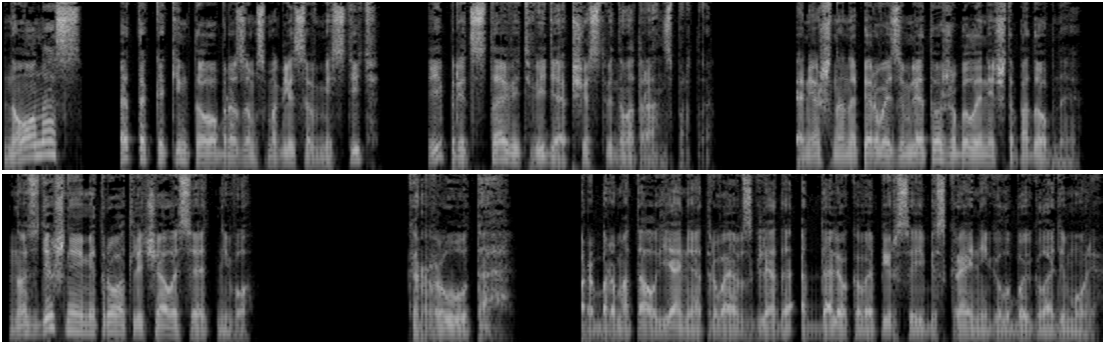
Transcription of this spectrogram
Но у нас это каким-то образом смогли совместить и представить в виде общественного транспорта. Конечно, на Первой Земле тоже было нечто подобное, но здешнее метро отличалось и от него. «Круто!» — пробормотал я, не отрывая взгляда от далекого пирса и бескрайней голубой глади моря.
